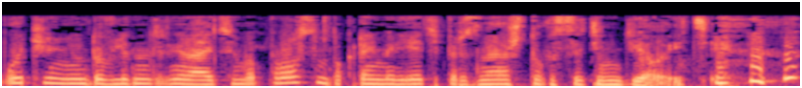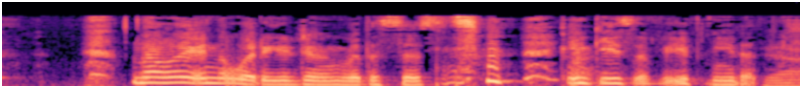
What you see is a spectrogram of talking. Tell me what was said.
очень удовлетворена этим вопросом. По крайней мере, я теперь знаю, что вы с этим делаете. Now I know what you're doing with cysts, in case of if needed. Yeah.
